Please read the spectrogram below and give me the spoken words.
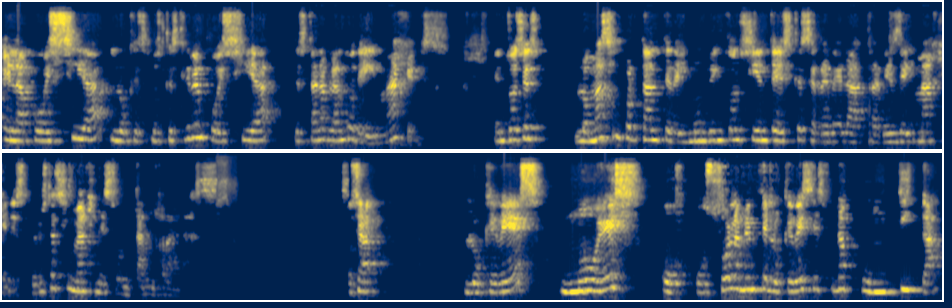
En la poesía, lo que, los que escriben poesía están hablando de imágenes. Entonces, lo más importante del mundo inconsciente es que se revela a través de imágenes, pero estas imágenes son tan raras. O sea, lo que ves no es, o, solamente lo que ves es una puntita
